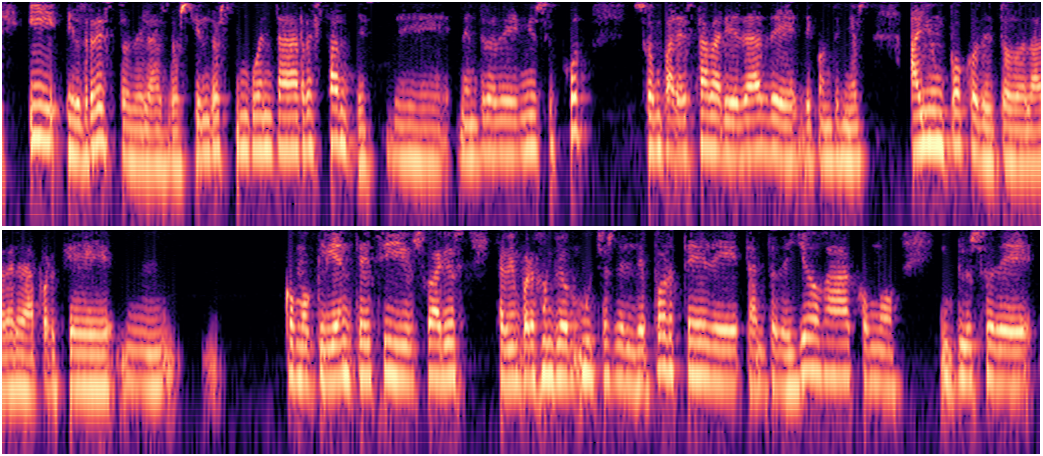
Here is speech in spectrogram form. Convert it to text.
y el resto de las 250 restantes de, dentro de Music Hood son para esta variedad de, contenidos. Hay un poco de todo, la verdad, porque mm, como clientes y usuarios, también, por ejemplo, muchos del deporte, de tanto de yoga como incluso de,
